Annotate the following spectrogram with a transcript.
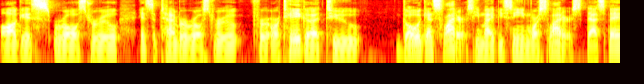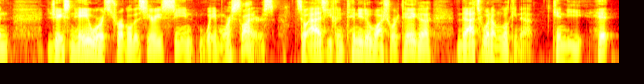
August rolls through and September rolls through for Ortega to go against sliders. He might be seeing more sliders. That's been Jason Heyward's struggle this year. He's seen way more sliders. So as you continue to watch Ortega, that's what I'm looking at. Can he hit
